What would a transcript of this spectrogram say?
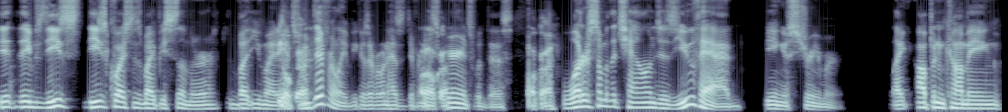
th- these these these questions might be similar, but you might answer them differently because everyone has a different Okay. experience with this. okay. What are some of the challenges you've had being a streamer, like up and coming,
